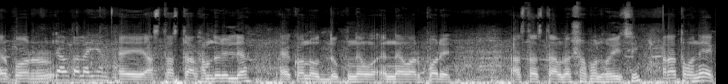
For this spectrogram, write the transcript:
এরপর এই আস্তে আস্তে আলহামদুলিল্লাহ এখন উদ্যোগ নেওয়া- নেওয়ার পরে আস্তে আস্তে আমরা সফল হয়েছি। তারা তো অনেক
